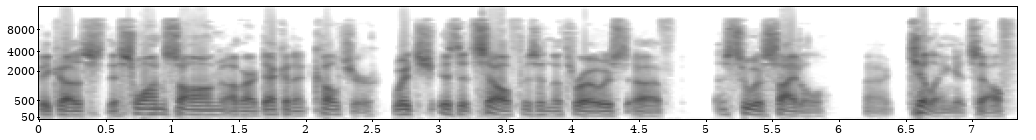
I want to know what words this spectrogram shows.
because the swan song of our decadent culture, which is itself is in the throes of suicidal uh, killing itself,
